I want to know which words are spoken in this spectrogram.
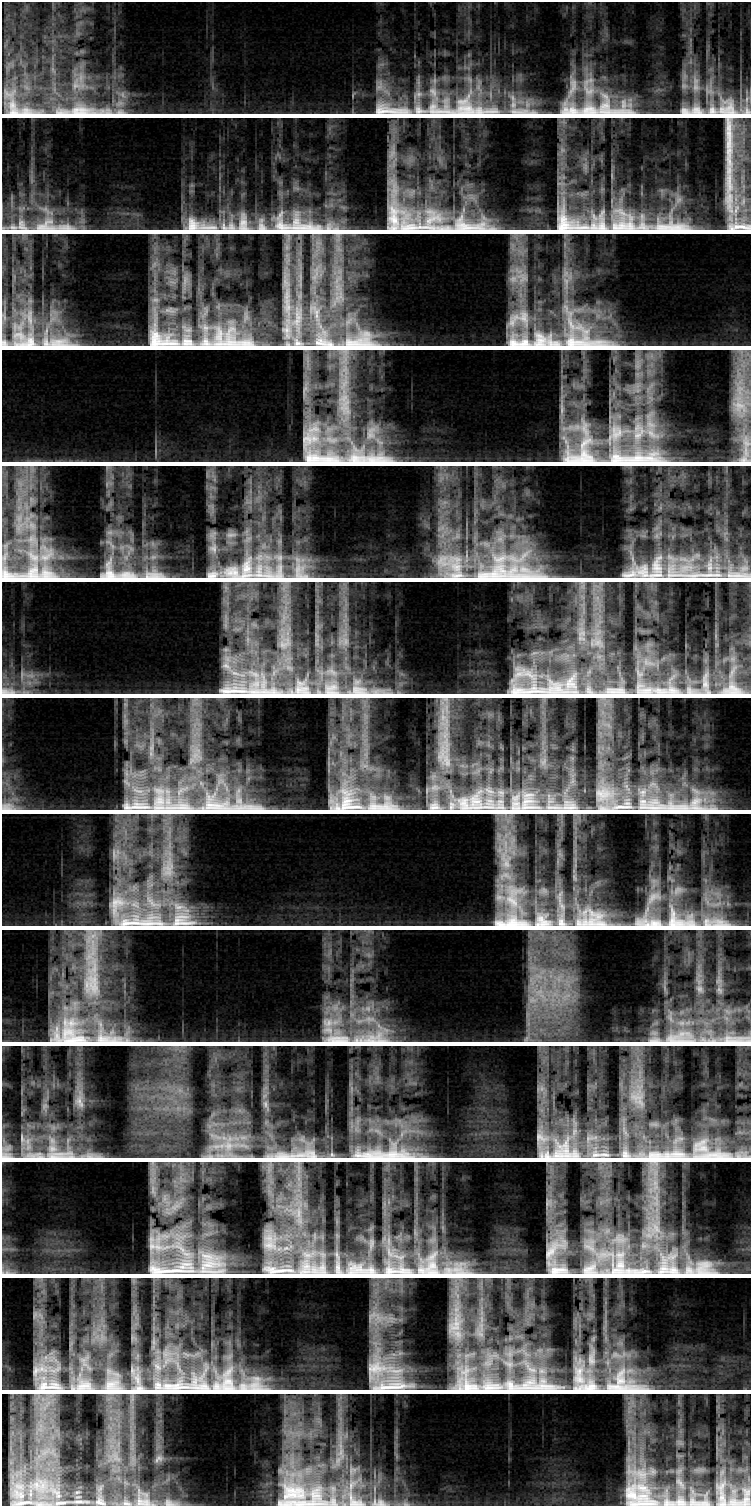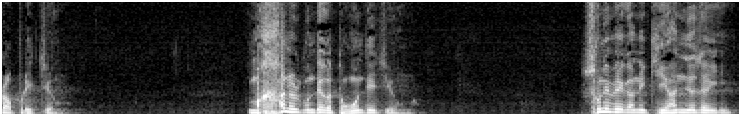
가질 준비해야 됩니다. 뭐 그러면 뭐가 됩니까? 뭐 우리 교회가 뭐 이제 기도가 불길같이 납니다. 복음 들어가 뭐 끝났는데 다른 건 안 보여요. 복음도 들어가 보면요 주님이 다 해버려요. 복음도 들어가면 할 게 없어요. 그게 복음 결론이에요. 그러면서 우리는 정말 100명의 선지자를 먹이고 있는 이 오바다를 갖다 아, 중요하잖아요. 이 오바다가 얼마나 중요합니까? 이런 사람을 세워 찾아 세워야 됩니다. 물론 로마서 16장의 인물도 마찬가지죠. 이런 사람을 세워야만이 도단수 운동. 그래서 오바다가 도단수 운동에 큰 역할을 한 겁니다. 그러면서 이제는 본격적으로 우리 동북교를 도단성 운동 하는 교회로. 뭐 제가 사실은요 감사한 것은 야 정말 어떻게 내 눈에 그동안에 그렇게 성경을 봤는데 엘리야가 엘리사를 갖다 복음의 결론 줘가지고 그에게 하나님 미션을 주고 그를 통해서 갑절의 영감을 줘가지고 그 선생 엘리야는 당했지만은 단 한 번도 실속 없어요. 나만도 뻔했죠. 아랑 군대도 뭐 가지고 놀아 버렸죠. 막 하늘 군대가 동원되지요. 수네베 가는 귀한 여정이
